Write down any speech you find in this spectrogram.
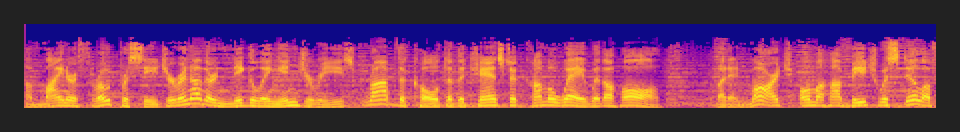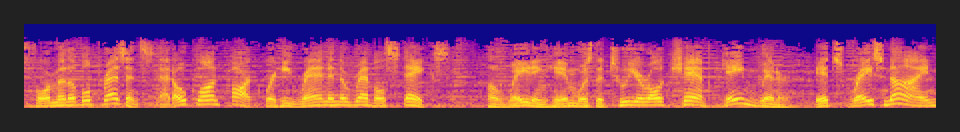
A minor throat procedure and other niggling injuries robbed the colt of the chance to come away with a haul. But in March, Omaha Beach was still a formidable presence at Oaklawn Park where he ran in the Rebel Stakes. Awaiting him was the two-year-old champ game winner. It's race nine.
